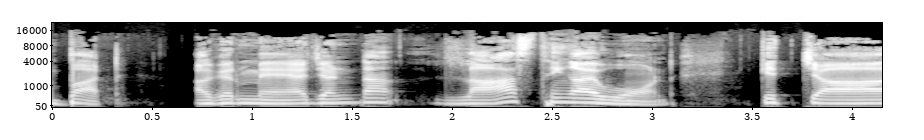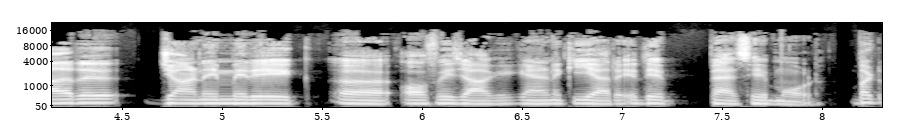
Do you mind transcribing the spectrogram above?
ਬਟ ਅਗਰ ਮੈਂ ਏਜੰਟ ਹਾਂ ਲਾਸਟ ਥਿੰਗ ਆਈ ਵਾਂਟ ਕਿ ਚਾਰ ਜਾਣੇ ਮੇਰੇ ਆਫਿਸ ਆ ਕੇ ਕਹਿਣ ਕਿ ਯਾਰ ਇਹਦੇ ਪੈਸੇ ਮੋੜ। ਬਟ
